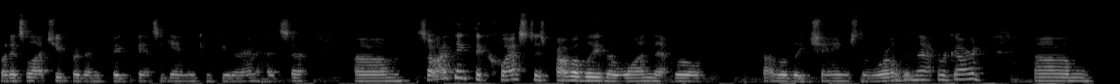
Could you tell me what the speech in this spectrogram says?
but it's a lot cheaper than a big fancy gaming computer and a headset. Um, so I think the Quest is probably the one that will probably change the world in that regard. Um,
